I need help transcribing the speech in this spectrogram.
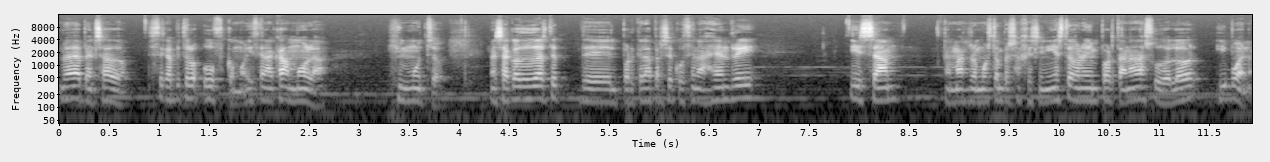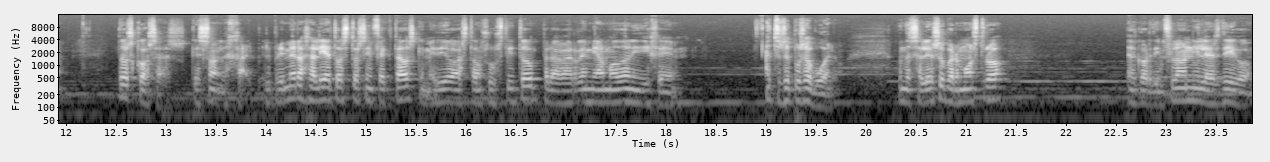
no había pensado. Este capítulo, uff, como dicen acá, mola. Y mucho. Me sacó dudas del por qué la persecución a Henry y Sam. Además, lo muestra un personaje siniestro que no le importa nada su dolor. Y bueno, Dos cosas que son el hype. El primero salía todos estos infectados que me dio hasta un sustito, pero agarré mi almohadón y dije, esto se puso bueno. Cuando salió el super monstruo, el Gordinflón, y les digo,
